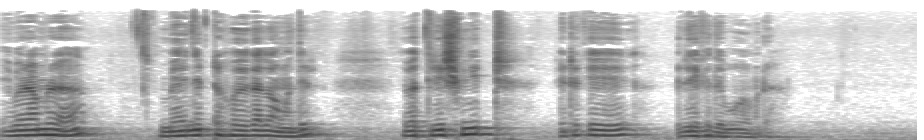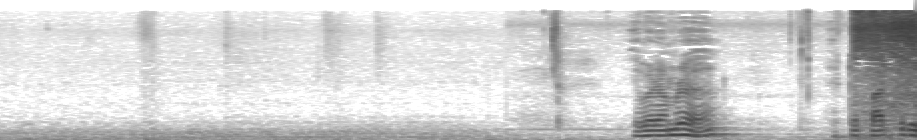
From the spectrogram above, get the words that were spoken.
এবার আমরা ম্যারিনেটটা হয়ে গেল আমাদের। এবার ত্রিশ মিনিট এটাকে রেখে দেবো আমরা। এবার আমরা একটা পাত্রে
